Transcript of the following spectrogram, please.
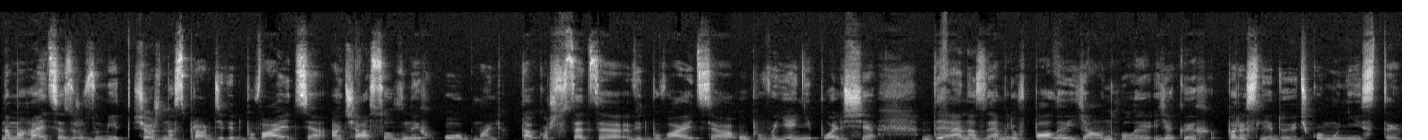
намагається зрозуміти, що ж насправді відбувається, а часу в них обмаль. Також все це відбувається у повоєнній Польщі, де на землю впали янголи, яких переслідують комуністи.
